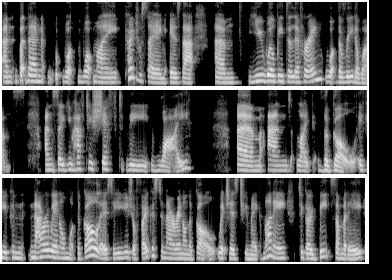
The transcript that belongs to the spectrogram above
And but then what what my coach was saying is that um, you will be delivering what the reader wants. And so you have to shift the why um, and like the goal. If you can narrow in on what the goal is, so you use your focus to narrow in on the goal, which is to make money, to go beat somebody,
